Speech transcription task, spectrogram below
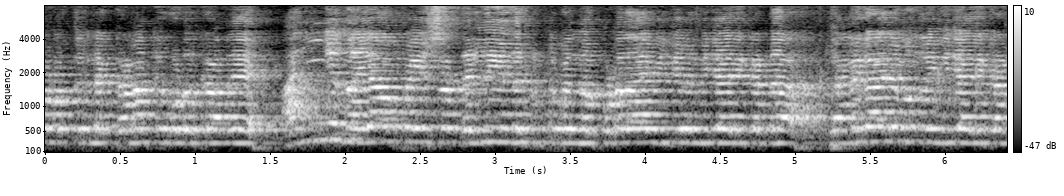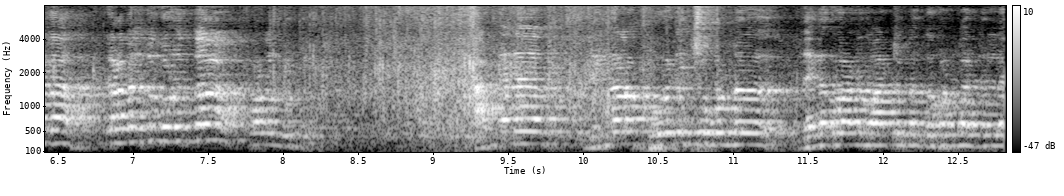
പണത്തിന്റെ കണക്ക് കൊടുക്കാതെ അഞ്ച് നയാ പൈസ ഡൽഹിയിൽ നിന്ന് കിട്ടുമെന്ന് പിണറായി വിജയൻ വിചാരിക്കണ്ട ധനകാര്യമന്ത്രി വിചാരിക്കണ്ട. കണക്ക് കൊടുത്ത പണം കിട്ടും. അങ്ങനെ നിങ്ങളെ പേടിച്ചുകൊണ്ട് നിലപാട് മാറ്റുന്ന ഗവൺമെന്റ് അല്ല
